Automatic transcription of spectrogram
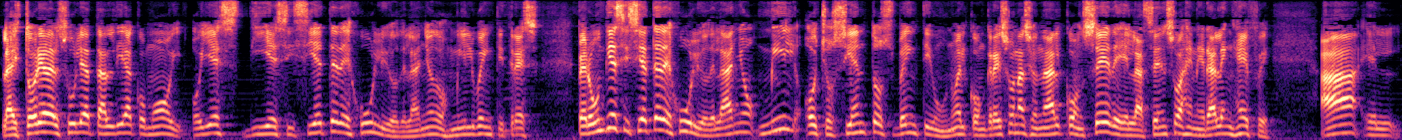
La historia del Zulia tal día como hoy. Hoy es 17 de julio del año 2023. Pero un 17 de julio del año 1821, el Congreso Nacional concede el ascenso a general en jefe a el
